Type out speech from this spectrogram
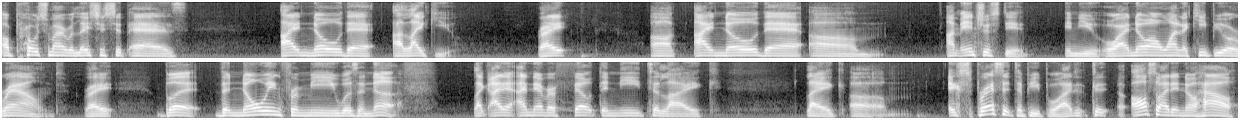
approach my relationship as I know that I like you, right? Um, I know that um, I'm interested in you, or I know I want to keep you around, right? But the knowing for me was enough. Like I, I never felt the need to like, like um, express it to people. I also I didn't know how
